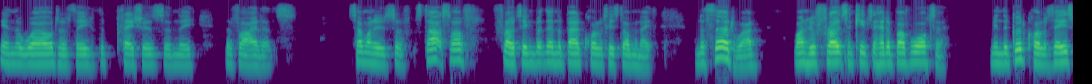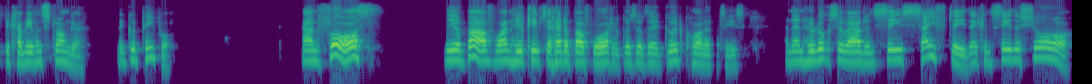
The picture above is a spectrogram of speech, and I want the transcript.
in the world of the, the pleasures and the, the violence. Someone who sort of starts off floating, but then the bad qualities dominate. And the third one, one who floats and keeps a head above water. I mean, the good qualities become even stronger. They're good people. And fourth, the above, one who keeps their head above water because of their good qualities, and then who looks around and sees safety. They can see the shore.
